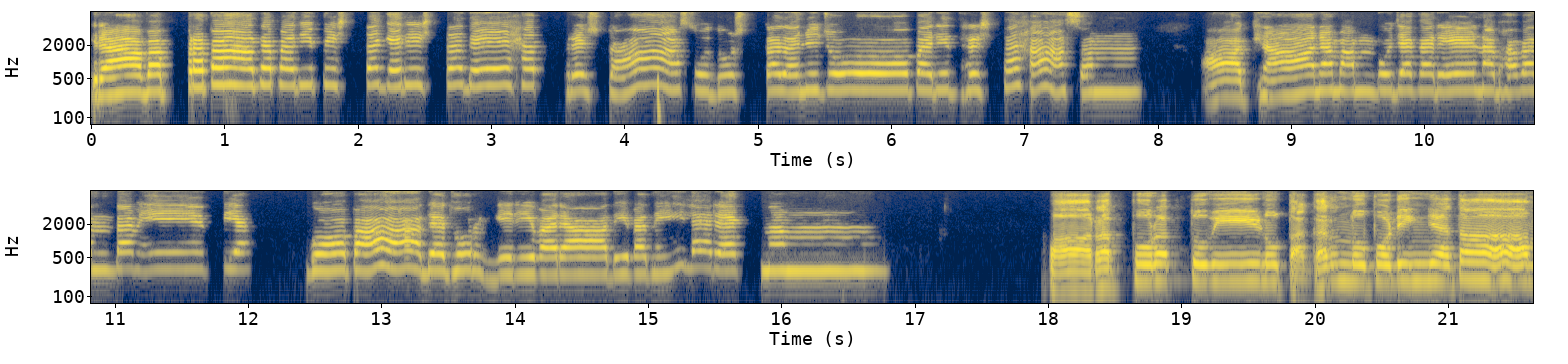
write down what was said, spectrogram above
ഗ്രാവപ്രപാത പരിപിഷ്ട ഗരിഷ്ട ദേഹ ഭ്രഷ്ടാസു ദുഷ്ടതനുജോ പരിധൃഷ്ടഹാസം ആഖ്യാനമംബുജകരേണ ഭവന്തമേത്യ ഗോപാദുർഗിരിവരാദിവ നീലരത്നം പാറപ്പുറത്തു വീണു തകർന്നു പൊടിഞ്ഞതാം.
